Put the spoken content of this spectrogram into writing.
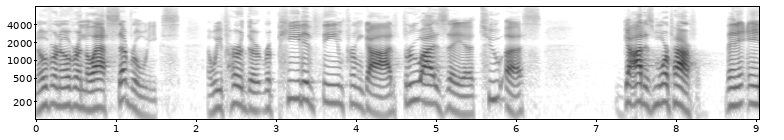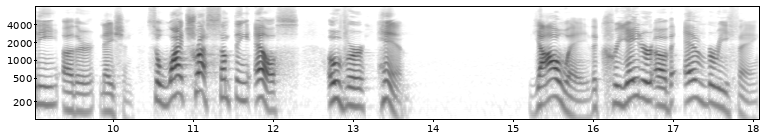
And over and over in the last several weeks, and we've heard the repeated theme from God through Isaiah to us God is more powerful than any other nation. So why trust something else over Him? Yahweh, the creator of everything,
